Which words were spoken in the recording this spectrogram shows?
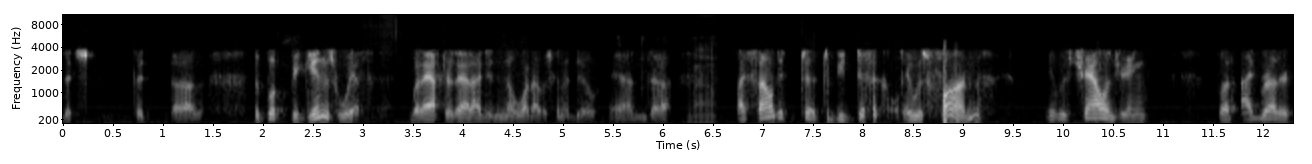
that's that uh, the book begins with, but after that, I didn't know what I was going to do, and uh, Wow. I found it to, to be difficult. It was fun, it was challenging, but I'd rather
